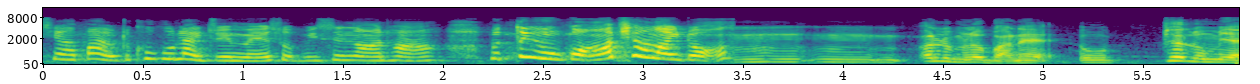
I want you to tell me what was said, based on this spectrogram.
ဆရာပိုင်ကိုတစ်ခုခုလိုက်ကျွေးမယ်ဆိုပြီးစဉ်းစားထားတာမသိဘူးကွာဖြတ်လိုက်တော့ อืมอืมအဲ့လိုမလုပ်ပါနဲ့ဟိုဖြတ်လို့မရ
